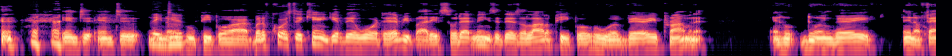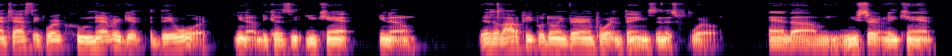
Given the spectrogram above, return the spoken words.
into into you know, who people are. But of course, they can't give the award to everybody. So that means that there's a lot of people who are very prominent and who doing very you know fantastic work who never get the award. You know because you can't. You know, there's a lot of people doing very important things in this world, and um, you certainly can't.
